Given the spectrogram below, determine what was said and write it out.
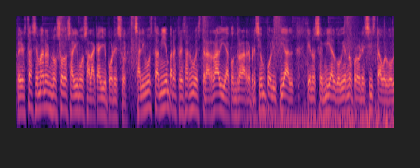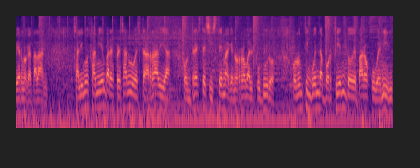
Pero estas semanas no solo salimos a la calle por eso, salimos también para expresar nuestra rabia contra la represión policial que nos envía el gobierno progresista o el gobierno catalán. Salimos también para expresar nuestra rabia contra este sistema que nos roba el futuro, con un 50% de paro juvenil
